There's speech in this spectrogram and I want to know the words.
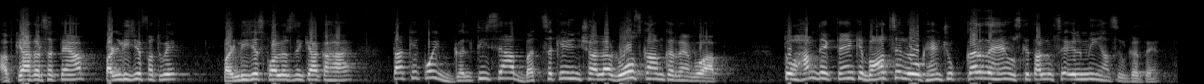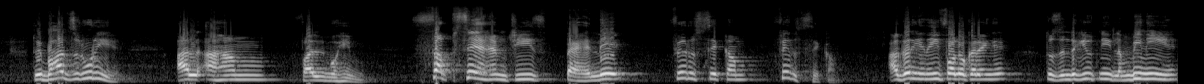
अब क्या कर सकते हैं आप? पढ़ लीजिए फतवे। पढ़ लीजिए स्कॉलर्स ने क्या कहा है? ताकि कोई गलती से आप बच सकें इनशाला रोज काम कर रहे हैं वो आप। तो हम देखते हैं कि बहुत से लोग हैं जो कर रहे हैं, उसके ताल्लुक से इल्म नहीं हासिल करते हैं। तो ये बहुत ज़रूरी है। अल अहम फल मुहिम सबसे अहम चीज़ पहले, फिर उससे कम, फिर उससे कम। अगर ये नहीं फॉलो करेंगे तो ज़िंदगी उतनी लंबी नहीं है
